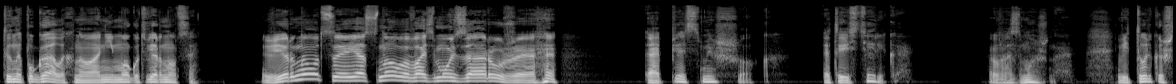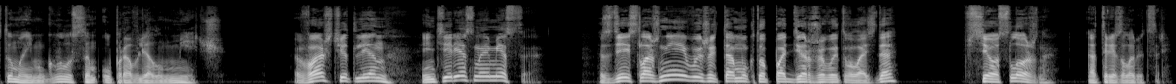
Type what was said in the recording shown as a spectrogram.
Ты напугал их, но они могут вернуться. Вернуться, и я снова возьмусь за оружие. Опять смешок. Это истерика? Возможно. Ведь только что моим голосом управлял меч. Ваш Четлен — интересное место. Здесь сложнее выжить тому, кто поддерживает власть, да? Все сложно, — отрезал рыцарь.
